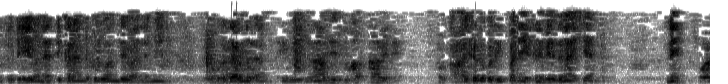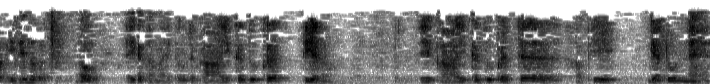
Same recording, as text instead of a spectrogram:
ඒකට ඒව නැති කරන්න පුළුවන් දේවල් නෙමෙයි. ලෝක ධර්ම දැන් මේ වේදනාවේ දුකක් ආවේ නැහැ. ඔය කායික දුක තිබ්බනේ ඒකනේ වේදනයි කියන්නේ. නේ? ඔය නිදි දුක. ඔව්. ඒක තමයි. එතකොට කායික දුක තියෙනවා. ඒ කායික දුකට අපි ගැටුන්නේ නැහැ.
